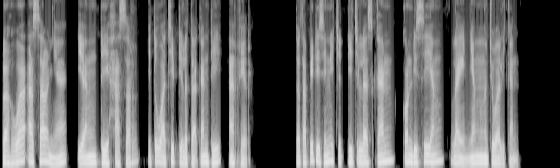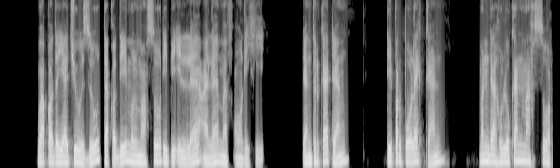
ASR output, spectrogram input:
bahwa asalnya yang dihasar itu wajib diletakkan di akhir. Tetapi di sini dijelaskan kondisi yang lain yang mengecualikan. Wa qad yajuzu taqdimul mahsuri bi illa ala maf'ulihi. Dan terkadang diperbolehkan mendahulukan mahsur.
